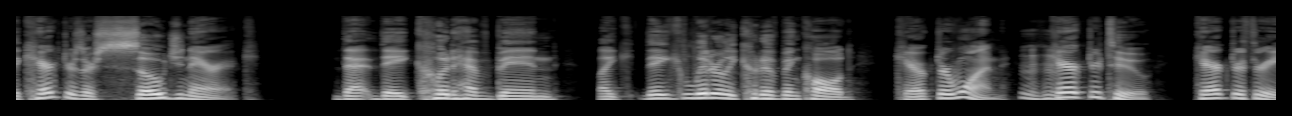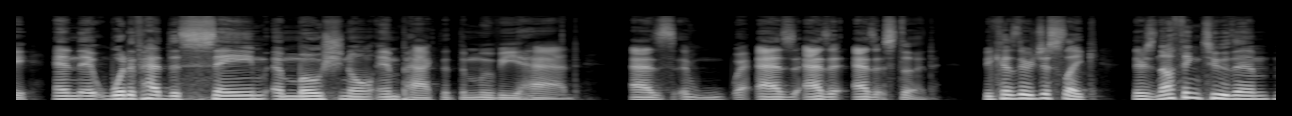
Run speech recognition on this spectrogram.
The characters are so generic that they could have been like, they literally could have been called character one, Mhm. character two, character three, and it would have had the same emotional impact that the movie had as as as it as it stood. Because they're just like there's nothing to them.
